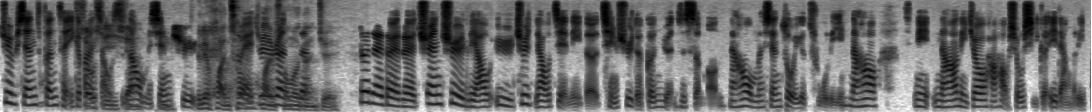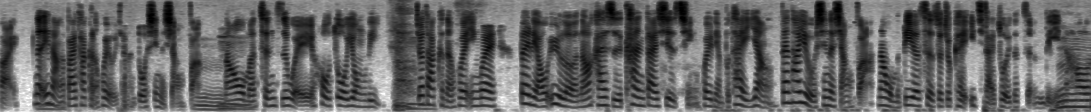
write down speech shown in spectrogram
就先分成一个半小时，那我们先去、嗯、有点缓冲，对，就是认真。对对对对，先去疗愈，去了解你的情绪的根源是什么，然后我们先做一个处理，然后你然后你就好好休息一个一两个礼拜。那一两个礼拜他可能会有一些很多新的想法，嗯、然后我们称之为后作用力，嗯、就他可能会因为被疗愈了，然后开始看待事情会有点不太一样，但他又有新的想法，那我们第二次的时候就可以一起来做一个整理，然后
